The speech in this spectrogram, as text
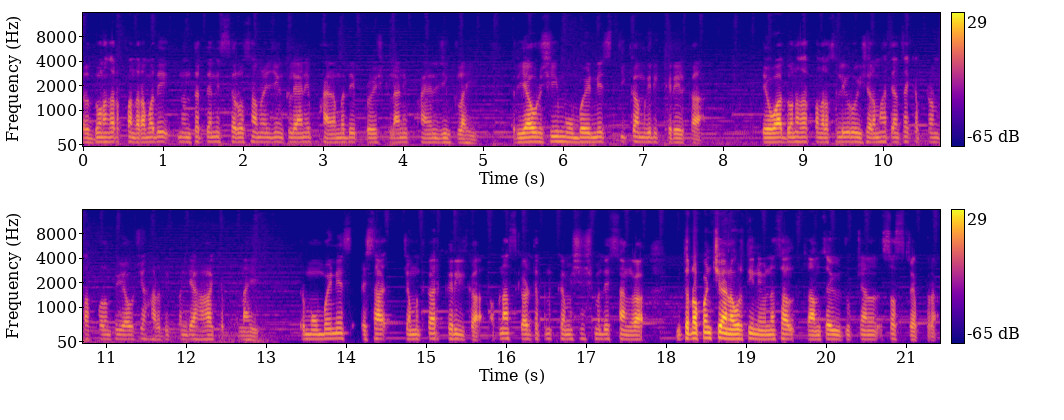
तर दोन हजार पंधरामध्ये नंतर त्यांनी सर्व सामने जिंकले आणि फायनलमध्ये प्रवेश केला आणि फायनल जिंकलाही. तर यावर्षी मुंबईनेच ती कामगिरी करेल का? तेव्हा दोन हजार पंधरा साली रोहित शर्मा हा त्यांचा कॅप्टन होता परंतु यावर्षी हार्दिक पांड्या हा कॅप्टन आहे तर मुंबईनेच असा चमत्कार करील का? आपण असं कळतं पण कमेंट सेक्शनमध्ये सांगा. मित्रांनो आपण चॅनलवरती नवीन असाल तर आमचा यूट्यूब चॅनल सबस्क्राईब करा.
